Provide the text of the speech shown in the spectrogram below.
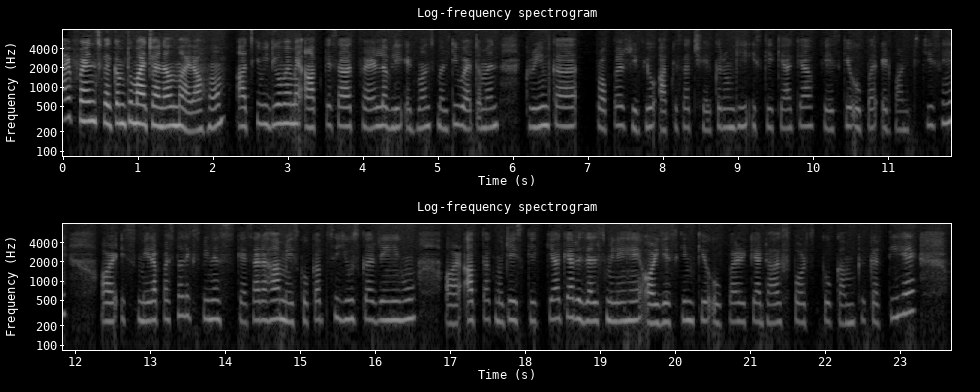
Hi friends welcome to my channel Myra home आज की video में मैं आपके साथ Fair Lovely advance multi vitamin cream का प्रॉपर रिव्यू आपके साथ शेयर करूँगी। इसके क्या क्या फेस के ऊपर एडवांटेजेस हैं और इस मेरा पर्सनल एक्सपीरियंस कैसा रहा, मैं इसको कब से यूज़ कर रही हूँ और अब तक मुझे इसके क्या क्या रिज़ल्ट्स मिले हैं और ये स्किन के ऊपर क्या डार्क स्पॉट्स को कम करती है,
